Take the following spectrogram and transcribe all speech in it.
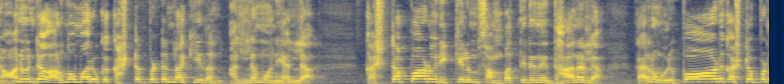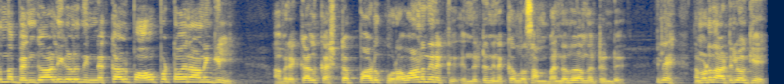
ഞാനും എന്റെ കാർന്നോന്മാരും ഒക്കെ കഷ്ടപ്പെട്ടുണ്ടാക്കിയതാണ്. അല്ല മോനെ അല്ല. കഷ്ടപ്പാടൊരിക്കലും സമ്പത്തിന് നിധാനമല്ല. കാരണം ഒരുപാട് കഷ്ടപ്പെടുന്ന ബംഗാളികൾ നിന്നെക്കാൾ പാവപ്പെട്ടവനാണെങ്കിൽ അവരെക്കാൾ കഷ്ടപ്പാട് കുറവാണ് നിനക്ക്. എന്നിട്ട് നിനക്കുള്ള സമ്പന്നത തന്നിട്ടുണ്ട്. ഇല്ലേ? നമ്മുടെ നാട്ടിലൊക്കെ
